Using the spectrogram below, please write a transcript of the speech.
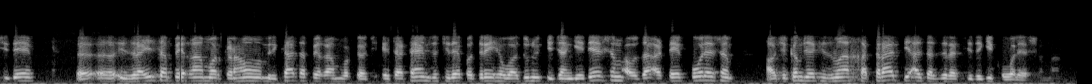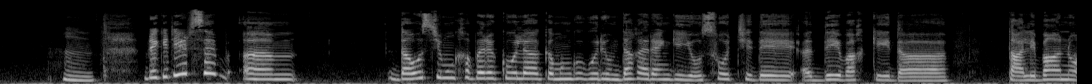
چې دې اسرائیل ته پیغام ورکړ هم امریکا ته پیغام ورکړ چې اټ ټایم چې په درې هوادونو کې جنگي دي شم او زه اټیک کولای شم او چې کوم ځای کې زما خطرات دي الته زه رسیدګي کولای شم بریګیډیر صاحب دا اوس چې مون خبره کوله کوم ګوري هم دغه رنګ یو سوچ چې د دې وخت کې د طالبانو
